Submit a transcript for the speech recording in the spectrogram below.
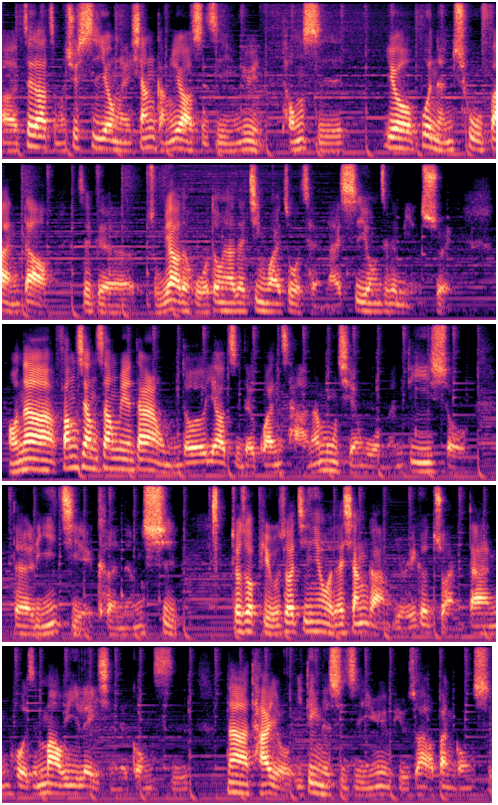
呃，这个要怎么去适用呢？香港又要实质营运，同时又不能触犯到这个主要的活动要在境外做成来适用这个免税。哦，那方向上面当然我们都要值得观察。那目前我们第一手的理解可能是。就说，比如说今天我在香港有一个转单或者是贸易类型的公司，那它有一定的实质营运，比如说还有办公室，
